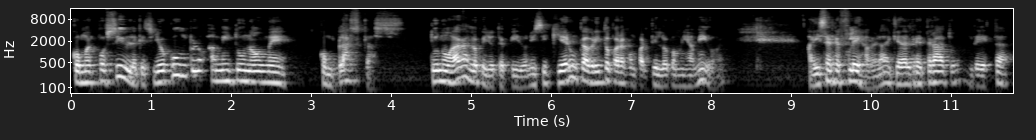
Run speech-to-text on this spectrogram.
¿cómo es posible que si yo cumplo, a mí tú no me complazcas? Tú no hagas lo que yo te pido, ni siquiera un cabrito para compartirlo con mis amigos. ¿eh? Ahí se refleja, ¿verdad? Ahí queda el retrato de esta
